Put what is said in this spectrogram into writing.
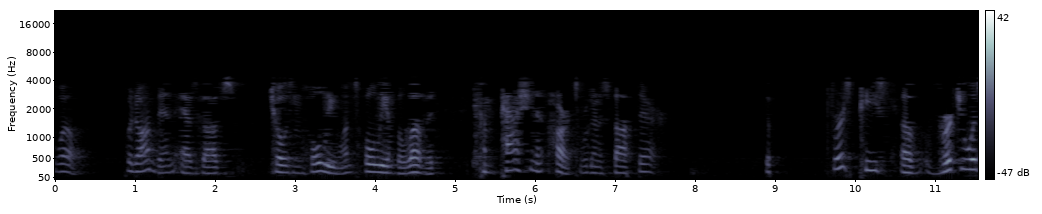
12. Put on then, as God's chosen holy ones, holy and beloved, compassionate hearts. We're going to stop there first piece of virtuous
